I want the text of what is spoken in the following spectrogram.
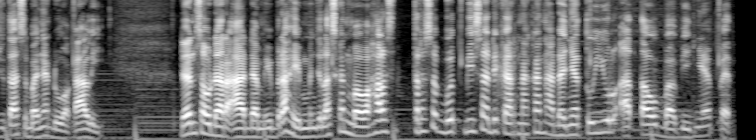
juta sebanyak dua kali. Dan saudara Adam Ibrahim menjelaskan bahwa hal tersebut bisa dikarenakan adanya tuyul atau babi ngepet.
